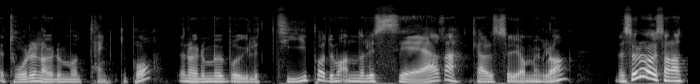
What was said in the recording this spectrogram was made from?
Jeg tror det er noe du må tenke på. Det er noe du må bruke litt tid på. Du må analysere hva det er som gjør meg glad. Men så er det også sånn at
